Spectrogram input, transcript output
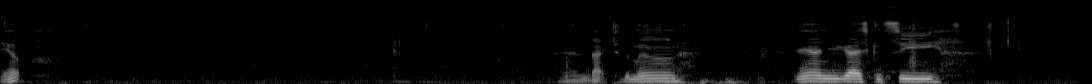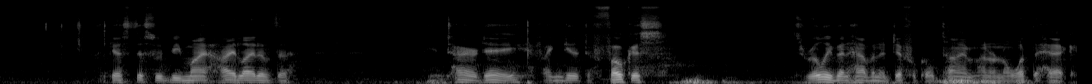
Yep. And back to the moon. And you guys can see, I guess this would be my highlight of the, the entire day. If I can get it to focus. It's really been having a difficult time. I don't know what the heck.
